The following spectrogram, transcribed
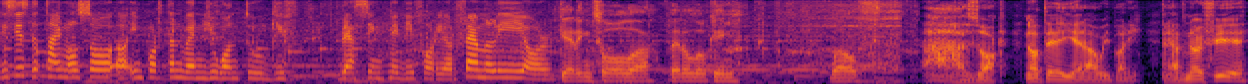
This is the time also uh, important when you want to give blessing maybe for your family or Getting taller, better looking, wealth. Ah, Zoc, not there yet, are we, buddy? But have no fear,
